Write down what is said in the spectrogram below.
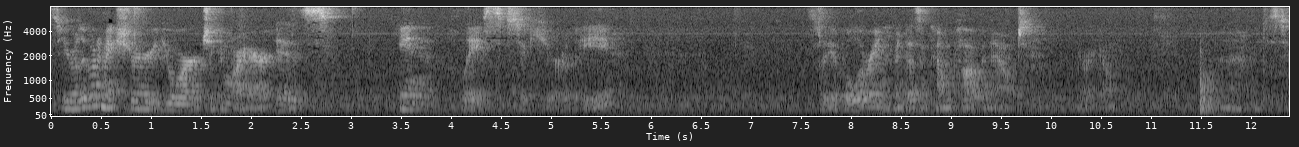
So you really want to make sure your chicken wire is in place securely so the whole arrangement doesn't come popping out. There we go. Uh, just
